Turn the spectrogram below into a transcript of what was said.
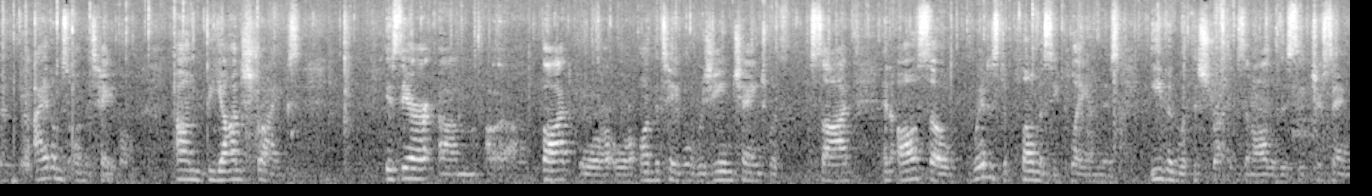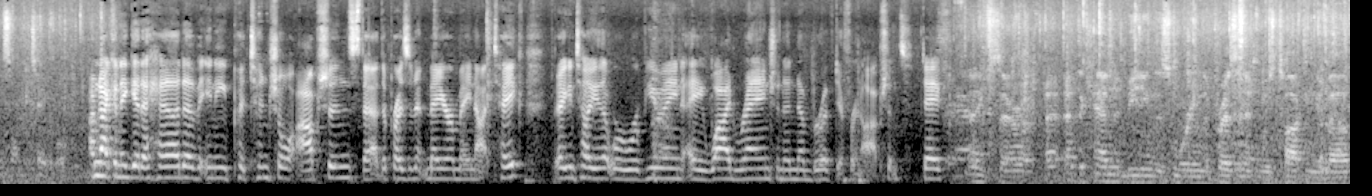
the the items on the table, um, beyond strikes, is there, um, a a thought or, or on the table regime change with Assad? And also, where does diplomacy play in this, even with the strikes and all of this that you're saying is on the table? I'm not going to get ahead of any potential options that the president may or may not take, but I can tell you that we're reviewing a wide range and a number of different options. Dave? Thanks, Sarah. At at the cabinet meeting this morning, the president was talking about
